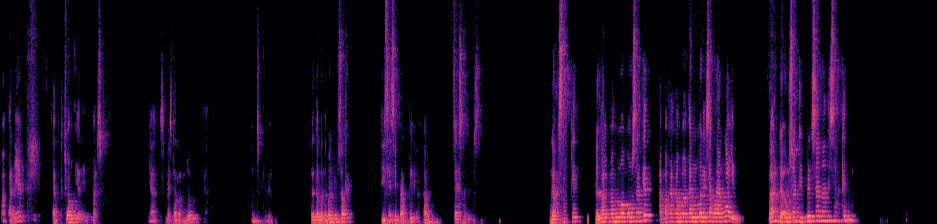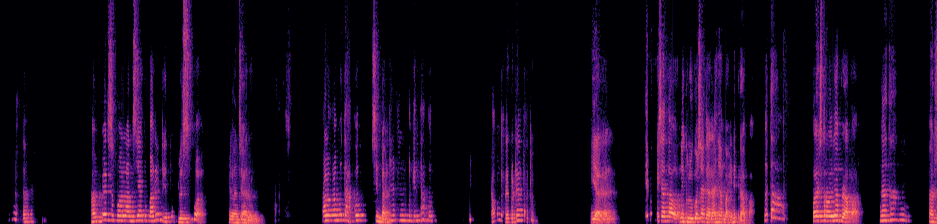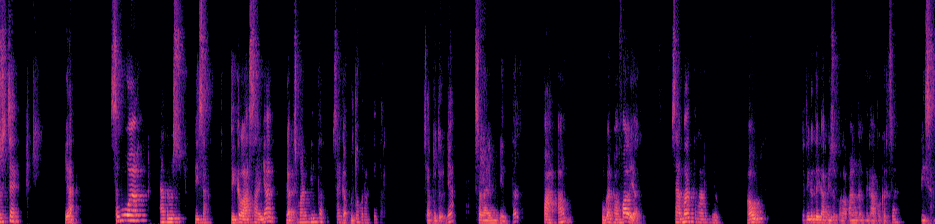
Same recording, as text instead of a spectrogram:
makanya saya berjuang biar ini masuk. Ya semester lalu, dan teman-teman besok di sesi praktik akan cek satu persatu. Nggak sakit. Ya kalau kamu ngomong sakit, apakah kamu akan memeriksa orang lain? Bah, nggak usah diperiksa nanti sakit. Hampir semua lansia kemarin ditubles semua dengan jarum. Kalau kamu takut, simbahnya akan makin takut. Kamu nggak dapat data dong. Iya kan? Ibu bisa tahu nih glukosa darahnya Mbak ini berapa? Nggak tahu. Kolesterolnya berapa? Nggak tahu. Harus cek. Ya, semua harus bisa. Di kelas saya nggak cuma pinter. Saya nggak butuh orang pinter. Saya butuhnya selain pinter, paham, bukan hafal ya, sama terampil. Mau. Jadi ketika besok ke lapangan, ketika bekerja, bisa.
